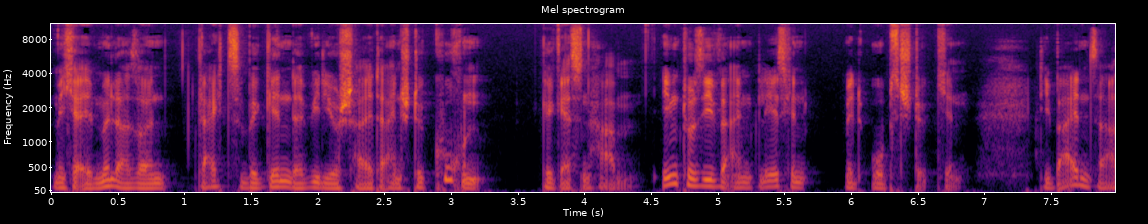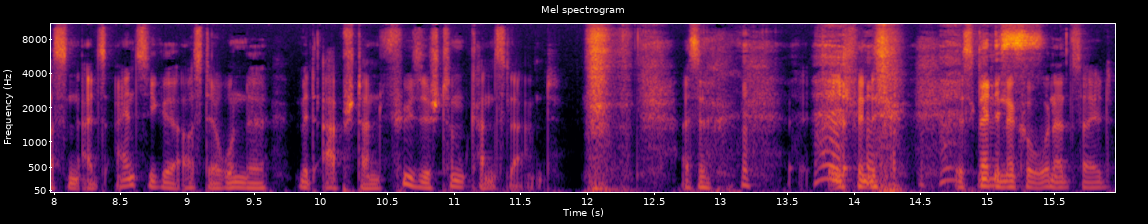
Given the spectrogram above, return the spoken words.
Michael Müller sollen gleich zu Beginn der Videoschalte ein Stück Kuchen gegessen haben, inklusive einem Gläschen mit Obststückchen. Die beiden saßen als einzige aus der Runde mit Abstand physisch zum Kanzleramt. Also ich finde, es gibt in der Corona-Zeit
